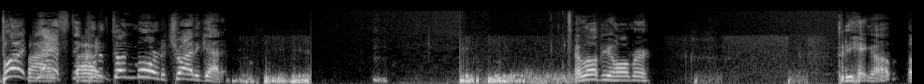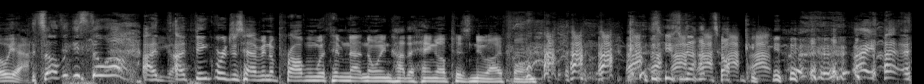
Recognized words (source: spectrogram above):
but Fine, yes, they could have done more to try to get it. I love you, Homer. Did he hang up? Oh, yeah. It sounds like he's still up. I, I think we're just having a problem with him not knowing how to hang up his new iPhone. He's not talking. I, I,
